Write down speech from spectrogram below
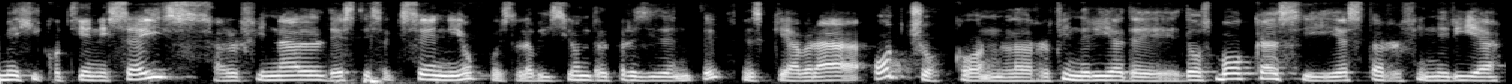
México tiene seis. Al final de este sexenio, pues la visión del presidente es que habrá ocho con la refinería de Dos Bocas y esta refinería,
